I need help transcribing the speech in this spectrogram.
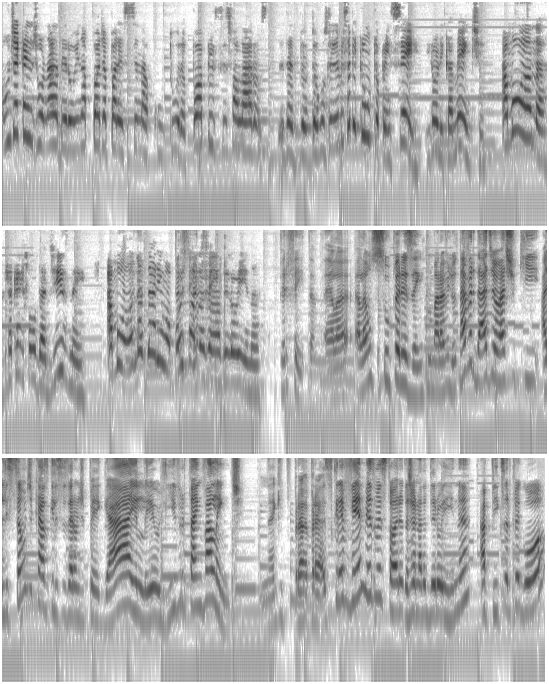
onde é que a jornada da heroína pode aparecer na cultura pop. Vocês falaram de, de, de alguns mas sabe como que eu pensei, ironicamente? A Moana, já que a gente falou da Disney, a Moana daria uma boa história da jornada da heroína perfeita. Ela, ela é um super exemplo maravilhoso. Na verdade, eu acho que a lição de casa que eles fizeram de pegar e ler o livro tá em Valente né? Que pra, pra escrever mesmo a história da jornada da heroína, a Pixar pegou.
